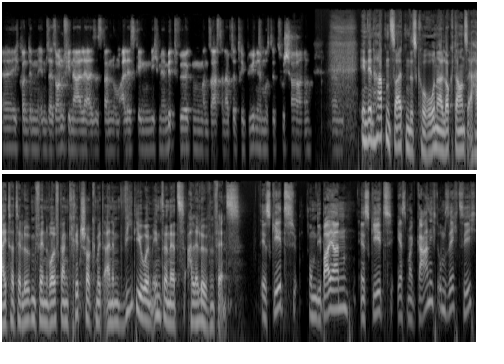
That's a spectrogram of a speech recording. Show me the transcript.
äh, ich konnte im, im, Saisonfinale, als es dann um alles ging, nicht mehr mitwirken. Man saß dann auf der Tribüne, musste zuschauen. Ähm In den harten Zeiten des Corona-Lockdowns erheiterte Löwenfan Wolfgang Kritschok mit einem Video im Internet alle Löwenfans. Es geht um die Bayern. Es geht erstmal gar nicht um 60.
